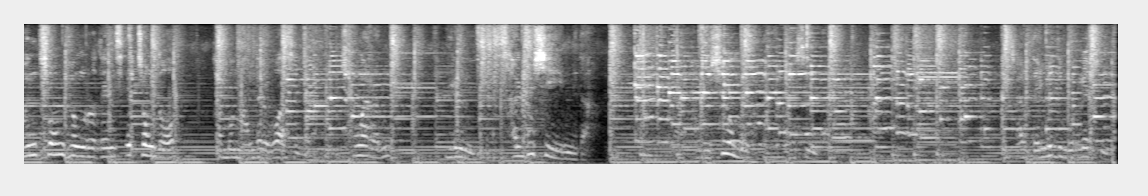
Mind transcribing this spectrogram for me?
권총형으로 된 새총도 한번 만들어 보았습니다. 총알은 이런 살구시입니다. 한번 시험을 해보겠습니다. 잘 될는지 모르겠습니다.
